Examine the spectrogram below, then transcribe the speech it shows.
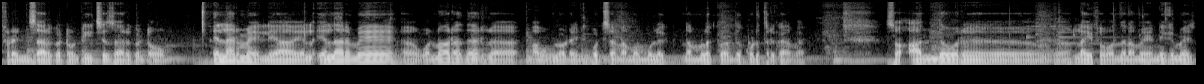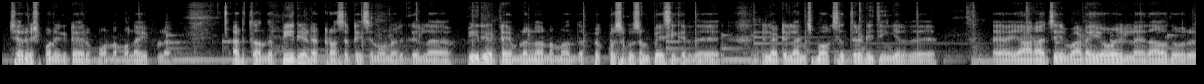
ஃப்ரெண்ட்ஸாக இருக்கட்டும் டீச்சர்ஸாக இருக்கட்டும் எல்லாருமே இல்லையா? எல் எல்லாருமே ஒன் ஆர் அதர் அவங்களோட இன்புட்ஸை நம்ம முழுக் நம்மளுக்கு வந்து கொடுத்துருக்காங்க. ஸோ அந்த ஒரு லைஃப்பை வந்து நம்ம என்றைக்குமே செரிஷ் பண்ணிக்கிட்டே இருப்போம் நம்ம லைஃப்பில் அடுத்து அந்த பீரியட் அட்ராசிட்டிஸ்னு ஒன்று இருக்குது இல்லை பீரியட் டைம்லலாம் நம்ம அந்த குசு குசுன்னு பேசிக்கிறது இல்லாட்டி லஞ்ச் பாக்ஸை திருடி திங்கிறது யாராச்சும் வடையோ இல்லை ஏதாவது ஒரு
